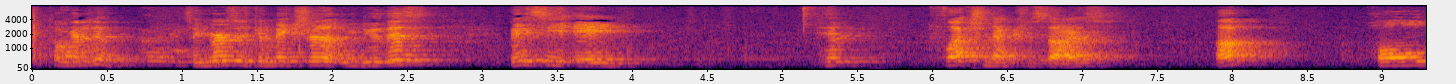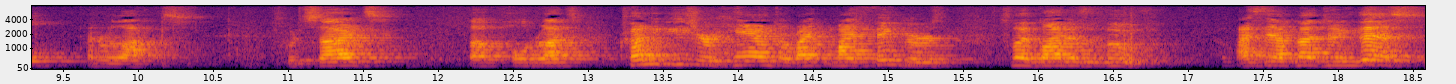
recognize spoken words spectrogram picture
That's what we're gonna do. All right. So yours is gonna make sure that we do this, basically a hip flexion exercise. Up, hold, and relax. Switch sides, up, hold, relax. Trying to use your hands or my, my fingers so my body doesn't move. I say I'm not doing this,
